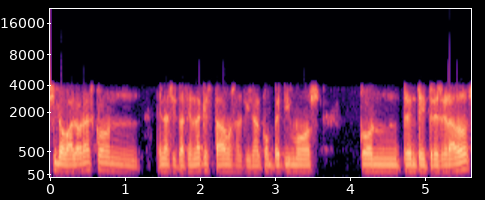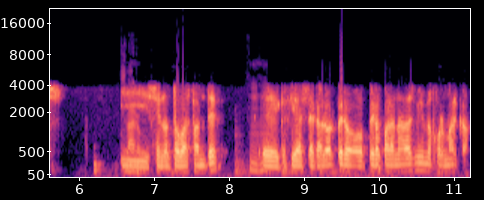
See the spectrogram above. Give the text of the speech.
si lo valoras con en la situación en la que estábamos, al final competimos con 33 grados y se notó bastante eh, que hacía ese calor, pero, pero para nada es mi mejor marca,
